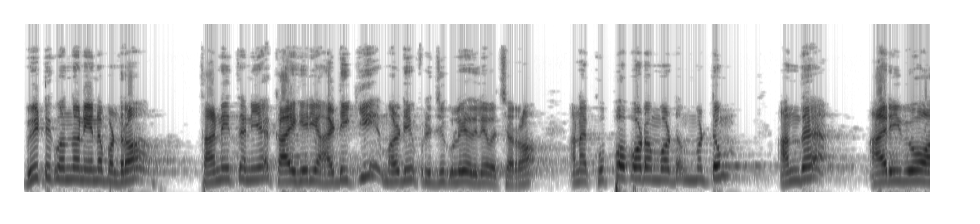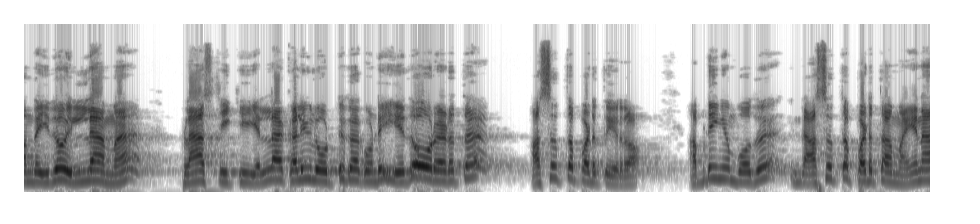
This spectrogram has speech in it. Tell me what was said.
வீட்டுக்கு வந்தோன்னே என்ன பண்ணுறோம் தனித்தனியாக காய்கறி அடுக்கி மறுபடியும் ஃப்ரிட்ஜுக்குள்ளேயே இதிலே வச்சிடுறோம். ஆனால் குப்பை போட மட்டும் மட்டும் அந்த அறிவோ அந்த இதோ இல்லாமல் பிளாஸ்டிக்கு எல்லா கழிவுகளும் ஒட்டுக்கா கொண்டு ஏதோ ஒரு இடத்த அசுத்தப்படுத்திடுறோம். அப்படிங்கும்போது இந்த அசுத்தப்படுத்தாமல் ஏன்னா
